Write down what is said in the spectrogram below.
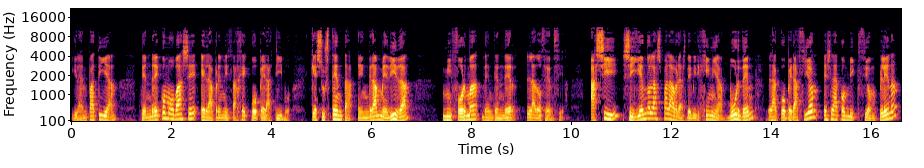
y la empatía, tendré como base el aprendizaje cooperativo, que sustenta en gran medida mi forma de entender la docencia. Así, siguiendo las palabras de Virginia Burden, la cooperación es la convicción plena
